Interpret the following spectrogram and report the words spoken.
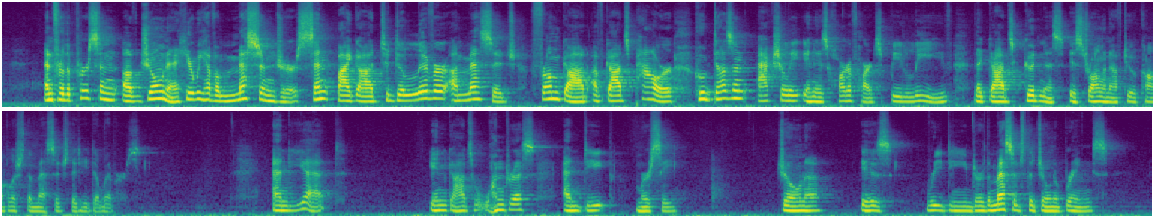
And for the person of Jonah, here we have a messenger sent by God to deliver a message from God of God's power who doesn't actually, in his heart of hearts, believe that God's goodness is strong enough to accomplish the message that he delivers. And yet, in God's wondrous and deep mercy. Jonah is redeemed, or the message that Jonah brings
